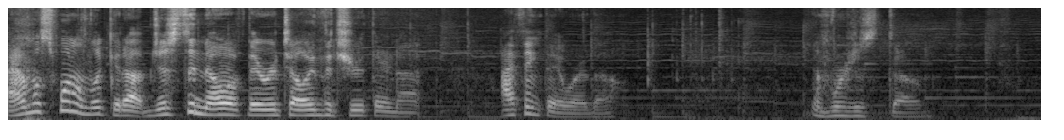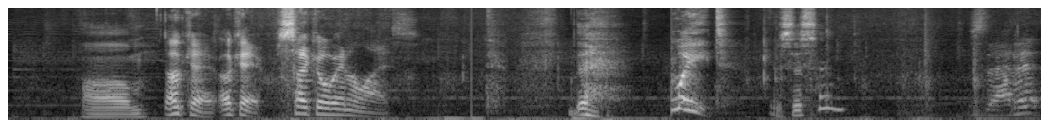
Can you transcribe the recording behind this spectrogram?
I almost want to look it up just to know if they were telling the truth or not. I think they were though. And we're just dumb. um, Okay, okay. Psychoanalyze. Wait! is this him? Is that it?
